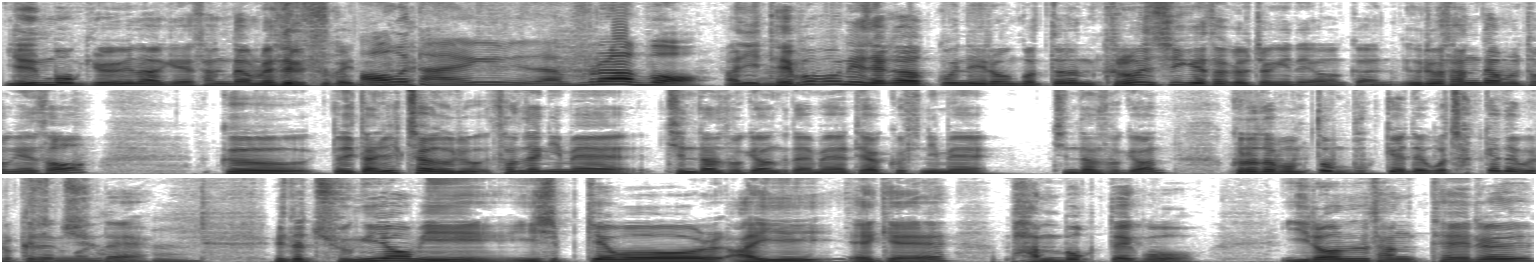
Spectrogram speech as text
일목요연하게 상담을 해드릴 수가 있는 어우. 다행입니다. 브라보. 아니 대부분이 제가 갖고 있는 이런 것들은 그런 식에서 결정이 돼요. 그러니까 의료 상담을 통해서 그 일단 1차 의료 선생님의 진단 소견, 그다음에 대학 교수님의 진단 소견 그러다 보면 또 묻게 되고 찾게 되고 이렇게 되는 건데 음. 일단 중이염이 20개월 아이에게 반복되고 이런 상태를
